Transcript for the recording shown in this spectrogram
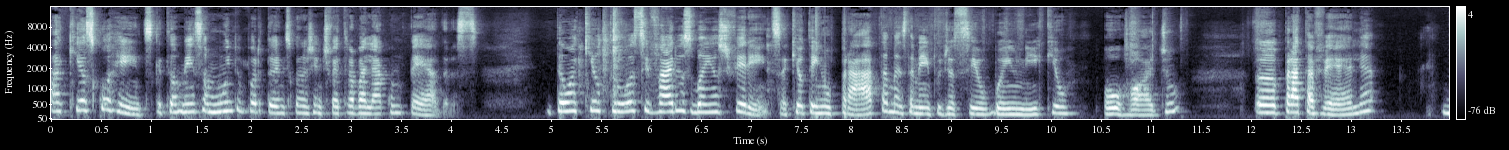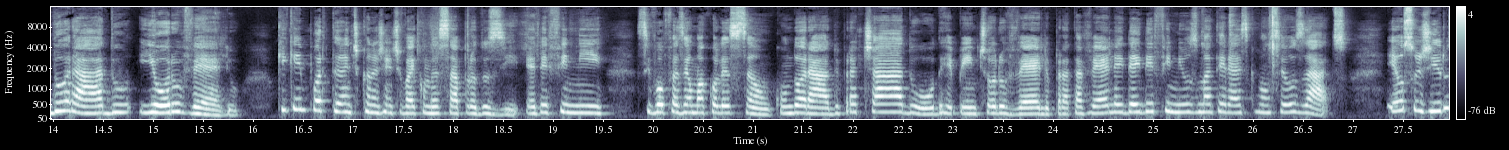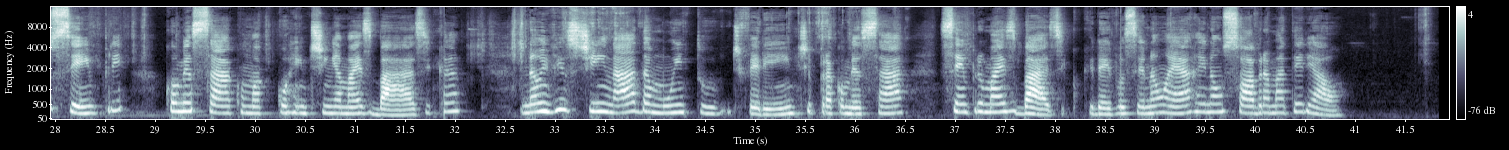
Aqui as correntes, que também são muito importantes quando a gente vai trabalhar com pedras. Então aqui eu trouxe vários banhos diferentes. Aqui eu tenho prata, mas também podia ser o banho níquel ou ródio, uh, prata velha, dourado e ouro velho. O que, que é importante quando a gente vai começar a produzir? É definir se vou fazer uma coleção com dourado e prateado, ou de repente ouro velho, prata velha, e daí definir os materiais que vão ser usados. Eu sugiro sempre começar com uma correntinha mais básica, não investir em nada muito diferente para começar sempre o mais básico, que daí você não erra e não sobra material.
